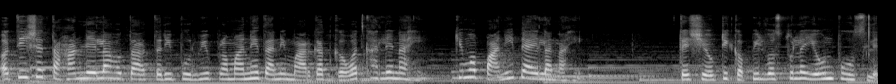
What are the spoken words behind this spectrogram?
अतिशय तहानलेला होता तरी पूर्वीप्रमाणे त्याने मार्गात गवत खाल्ले नाही किंवा पाणी प्यायला नाही. ते शेवटी कपिल वस्तूला येऊन पोहोचले.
